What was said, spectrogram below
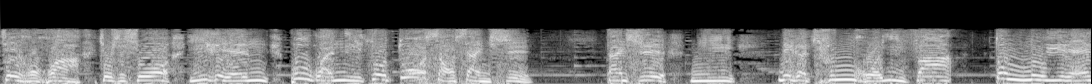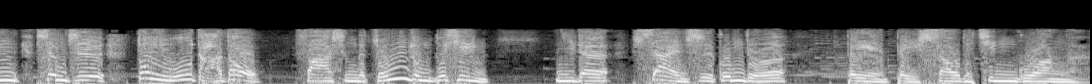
这个话就是说，一个人不管你做多少善事，但是你那个嗔火一发，动怒于人，甚至动武打斗，发生的种种不幸，你的善事功德被被烧得精光啊！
